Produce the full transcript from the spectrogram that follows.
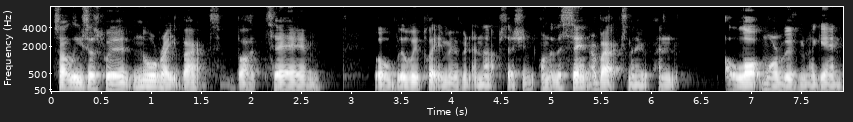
So that leaves us with no right backs, but um, well, there'll be plenty of movement in that position. On to the centre backs now, and a lot more movement again.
